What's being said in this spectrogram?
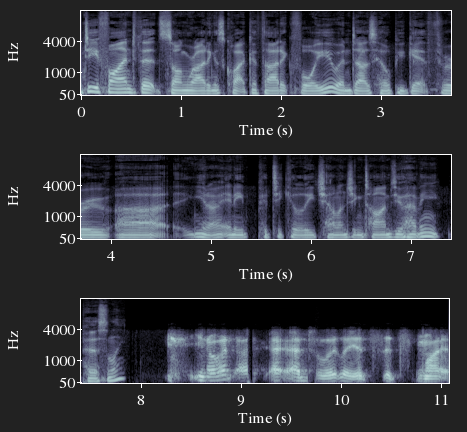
do you find that songwriting is quite cathartic for you and does help you get through, uh, you know, any particularly challenging times you're having personally? You know, I, I, absolutely. It's it's my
